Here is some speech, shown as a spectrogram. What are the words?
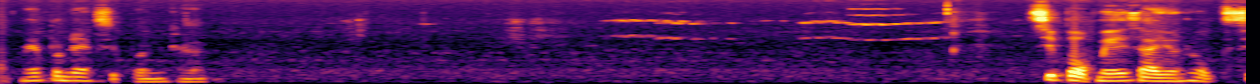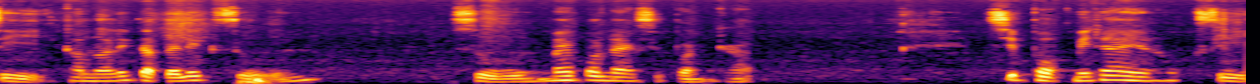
ดไม่พบแดงสิบผลครับสิบหกเมษายนหกสี่คำนวณเลขตัดเป็นเลขศูนย์ศูนย์ไม่พบแดงสิบผลครับ สิบหกไมิถุนายนหกสี่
